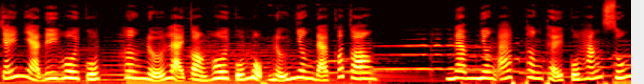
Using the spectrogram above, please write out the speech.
cháy nhà đi hôi của Hơn nữa lại còn hôi của một nữ nhân đã có con. Nam nhân áp thân thể của hắn xuống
